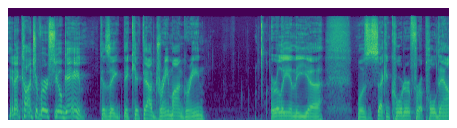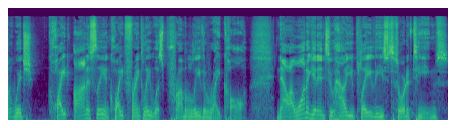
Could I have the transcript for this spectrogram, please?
in a controversial game because they, they kicked out Draymond Green early in the uh, was the second quarter for a pull down, which quite honestly and quite frankly was probably the right call. Now I want to get into how you play these sort of teams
